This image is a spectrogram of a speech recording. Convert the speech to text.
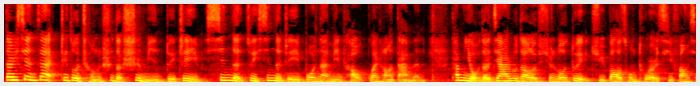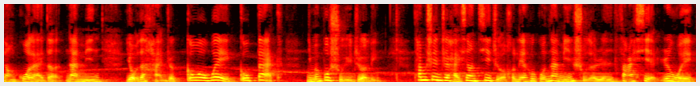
但是现在这座城市的市民对这一新的最新的这一波难民潮关上了大门。他们有的加入到了巡逻队，举报从土耳其方向过来的难民；有的喊着 “Go away, go back”，你们不属于这里。他们甚至还向记者和联合国难民署的人发泄，认为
